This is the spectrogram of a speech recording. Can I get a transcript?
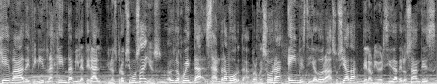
qué va a definir la agenda bilateral en los próximos años? Nos lo cuenta Sandra Borda, profesora e investigadora asociada de la Universidad de los Andes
